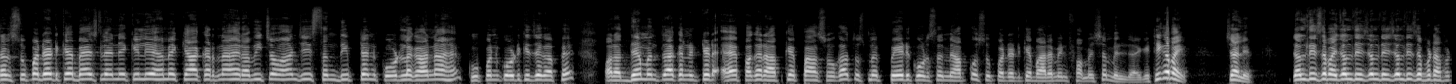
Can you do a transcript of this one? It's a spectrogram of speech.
सर, सुपर डेट के बैच लेने के लिए हमें क्या करना है? रवि चौहान जी, संदीप टेन कोड लगाना है, कूपन कोड की जगह पे। और अध्ययन मंत्रा कनेक्टेड ऐप अगर आपके पास होगा तो उसमें पेड कोर्स में आपको सुपर डेट के बारे में इंफॉर्मेशन मिल जाएगी। ठीक है भाई? चलिए, जल्दी से भाई, जल्दी जल्दी जल्दी से फटाफट।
